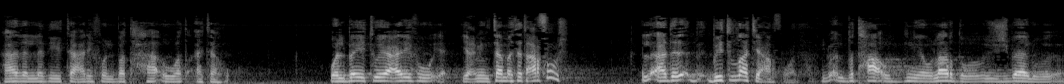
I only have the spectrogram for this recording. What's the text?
هذا الذي تعرف البطحاء وطأته. والبيت يعرف يعني انت ما تتعرفوش. هذا بيت الله تعرفه. البطحاء والدنيا والأرض والجبال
